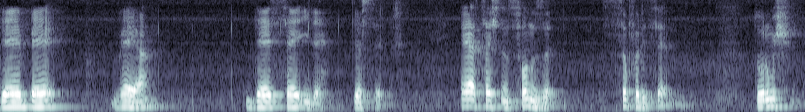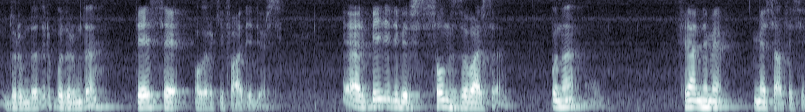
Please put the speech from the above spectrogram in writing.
dB veya ds ile gösterilir. Eğer taşıtın son hızı sıfır ise durmuş durumdadır. Bu durumda ds olarak ifade ediyoruz. Eğer belirli bir son hızı varsa buna frenleme mesafesi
